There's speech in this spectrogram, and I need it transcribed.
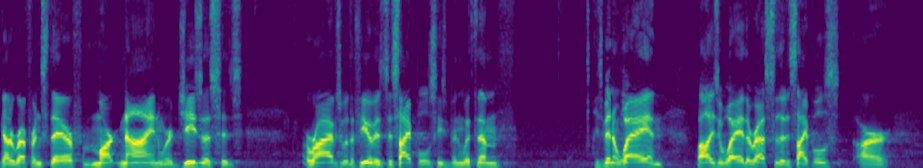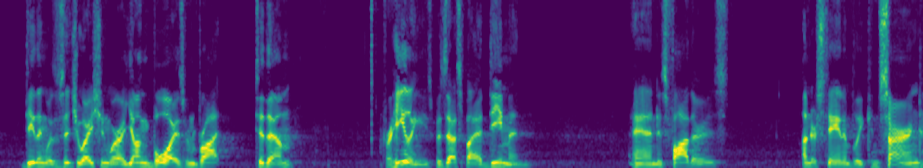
Got a reference there from Mark 9 where Jesus has, arrives with a few of his disciples. He's been with them, he's been away, and while he's away, the rest of the disciples are dealing with a situation where a young boy has been brought to them for healing. He's possessed by a demon. And his father is understandably concerned,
